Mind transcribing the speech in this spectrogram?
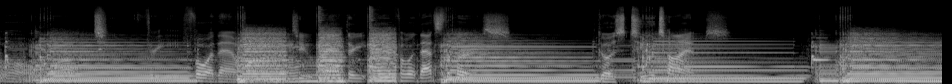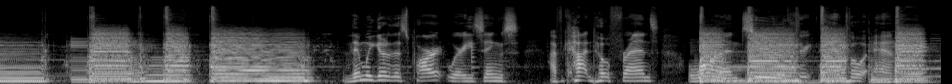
Four, one, two, three, four. Then one, two, and three, and four. That's the verse. It goes two times. Then we go to this part where he sings, I've got no friends. One, two, three, and four, and.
